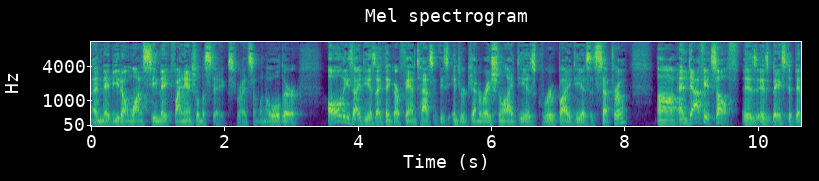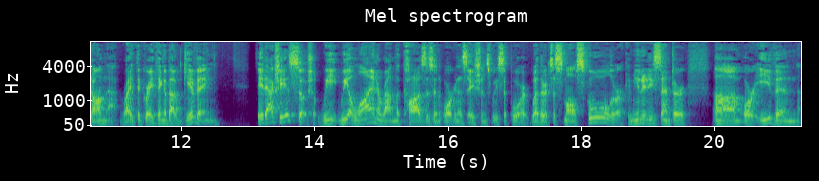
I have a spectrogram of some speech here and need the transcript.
and maybe you don't want to see make financial mistakes, right? Someone older. All these ideas I think are fantastic. These intergenerational ideas, group ideas, etc. Um, and Daffy itself is is based a bit on that, right? The great thing about giving, it actually is social. We we align around the causes and organizations we support, whether it's a small school or a community center, um, or even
